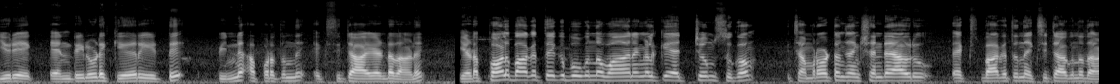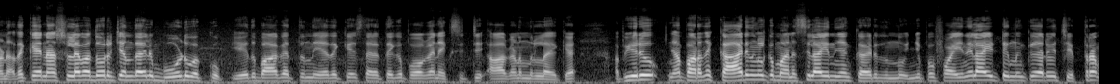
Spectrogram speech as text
ഈ ഒരു എൻട്രിയിലൂടെ കയറിയിട്ട് പിന്നെ അപ്പുറത്തുനിന്ന് എക്സിറ്റ് ആകേണ്ടതാണ്. എടപ്പാൾ ഭാഗത്തേക്ക് പോകുന്ന വാഹനങ്ങൾക്ക് ഏറ്റവും സുഖം ചമ്രോട്ടം ജംഗ്ഷന്റെ ആ ഒരു എക്സ് ഭാഗത്തുനിന്ന് എക്സിറ്റ് ആകുന്നതാണ്. അതൊക്കെ നാഷണൽ ലെവൽ അതോറിറ്റി എന്തായാലും ബോർഡ് വെക്കും. ഏത് ഭാഗത്തുനിന്ന് ഏതൊക്കെ സ്ഥലത്തേക്ക് പോകാൻ എക്സിറ്റ് ആകണം എന്നുള്ളതൊക്കെ അപ്പോൾ ഈ ഒരു ഞാൻ പറഞ്ഞ കാര്യം നിങ്ങൾക്ക് മനസ്സിലായി എന്ന് ഞാൻ കരുതുന്നു. ഇനിയിപ്പോൾ ഫൈനലായിട്ട് നിങ്ങൾക്ക് ഒരു ചിത്രം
